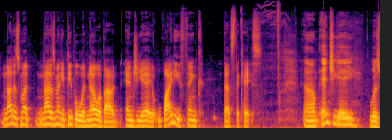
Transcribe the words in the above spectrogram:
not as much not as many people would know about NGA. Why do you think that's the case? Um, NGA was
